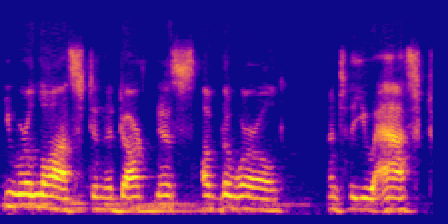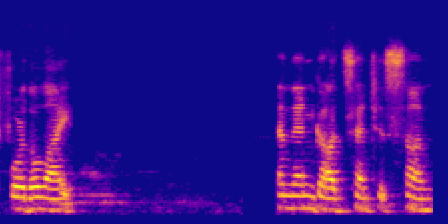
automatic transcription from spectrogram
You were lost in the darkness of the world until you asked for the light. And then God sent his son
